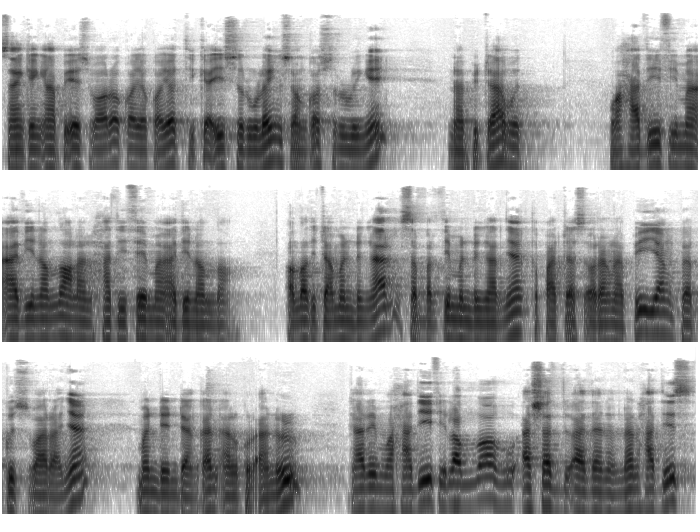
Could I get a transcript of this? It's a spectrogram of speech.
Saking apike swara kaya-kaya dikai seruling sangka serulinge Nabi Dawud wa hadithi ma lan hadithe ma adzinallah Allah tidak mendengar seperti mendengarnya kepada seorang nabi yang bagus suaranya mendendangkan Al-Qur'anul karim wa hadithi lallahu asyaddu adhanan. Dan hadis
